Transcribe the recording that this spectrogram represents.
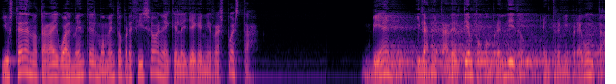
y usted anotará igualmente el momento preciso en el que le llegue mi respuesta. Bien, y la mitad del tiempo comprendido entre mi pregunta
